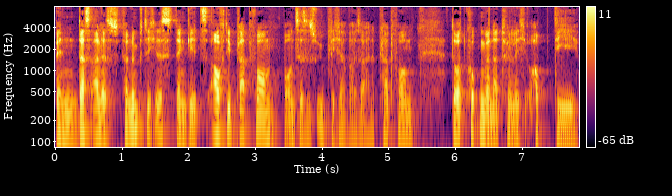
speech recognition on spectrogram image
Wenn das alles vernünftig ist, dann geht's auf die Plattform. Bei uns ist es üblicherweise eine Plattform. Dort gucken wir natürlich, ob die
